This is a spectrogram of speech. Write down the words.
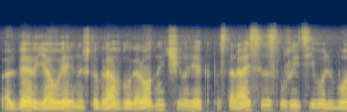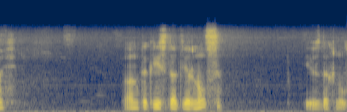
«Альбер, я уверена, что граф благородный человек. Постарайся заслужить его любовь». Он-то Кристо отвернулся и вздохнул.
